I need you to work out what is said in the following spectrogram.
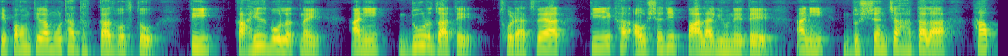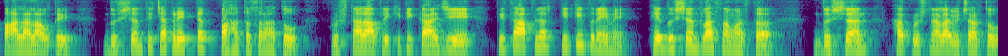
हे पाहून तिला मोठा धक्काच बसतो. ती काहीच बोलत नाही आणि दूर जाते. थोड्याच वेळात ती एक हा औषधी पाला घेऊन येते आणि दुष्यंतच्या हाताला हा पाला लावते. दुष्यंत तिच्याकडे एकटक पाहतच राहतो. कृष्णाला आपली किती काळजी आहे तिचा आपल्यावर किती प्रेम आहे हे दुष्यंतला समजतं. दुष्यंत हा कृष्णाला विचारतो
